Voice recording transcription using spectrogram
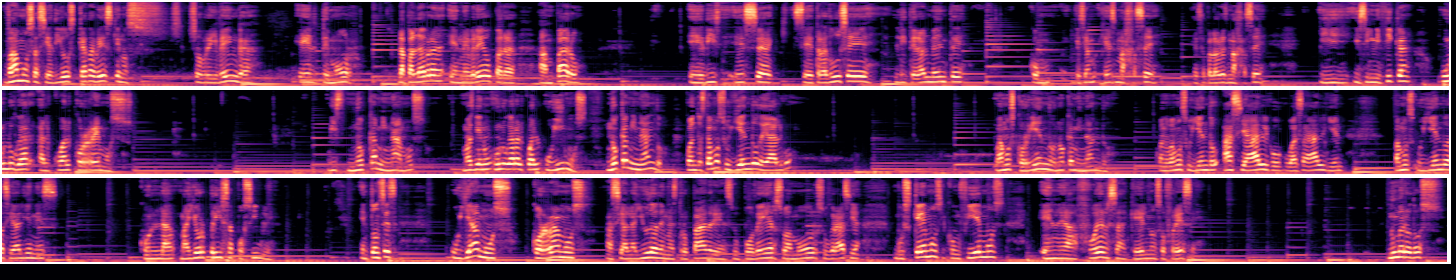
vamos hacia Dios cada vez que nos sobrevenga el temor. La palabra en hebreo para amparo eh, es, eh, se traduce literalmente como, que, se es majase, esa palabra es majase, y, y significa un lugar al cual corremos. No caminamos, más bien un lugar al cual huimos, no caminando. Cuando estamos huyendo de algo, vamos corriendo, no caminando. Cuando vamos huyendo hacia algo o hacia alguien, vamos huyendo hacia alguien es con la mayor prisa posible. Entonces, huyamos, corramos hacia la ayuda de nuestro Padre, su poder, su amor, su gracia. Busquemos y confiemos en la fuerza que Él nos ofrece. Número 2.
